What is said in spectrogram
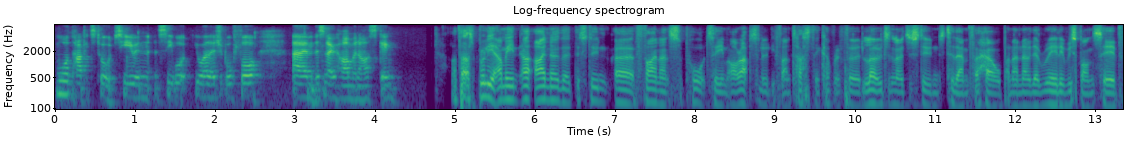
more than happy to talk to you and, and see what you're eligible for. Um, there's no harm in asking. Oh, that's brilliant. I mean, I know that the student uh, finance support team are absolutely fantastic. I've referred loads and loads of students to them for help, and I know they're really responsive.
